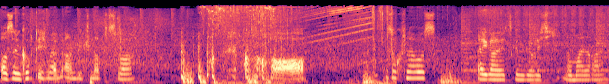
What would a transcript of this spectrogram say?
Außerdem guck dich mal an, wie knapp das war. so knapp. Egal, jetzt gehen wir richtig normal rein.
